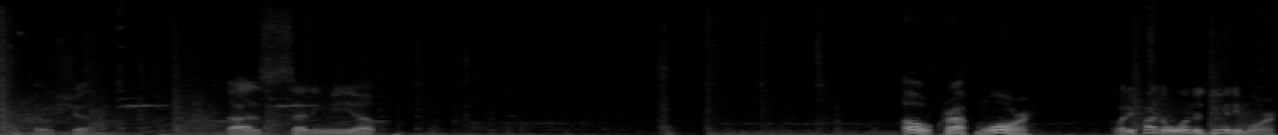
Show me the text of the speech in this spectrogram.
Oh shit. That is setting me up. Oh crap, more. What if I don't want to do anymore?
